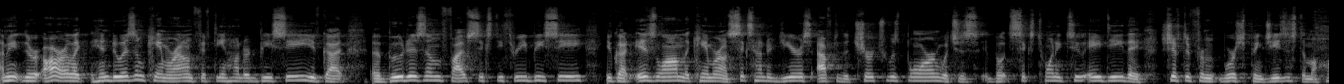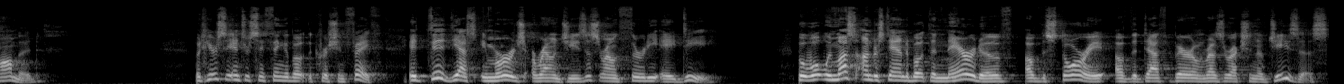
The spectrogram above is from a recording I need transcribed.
I mean, there are, like Hinduism came around 1500 BC. You've got uh, Buddhism, 563 BC. You've got Islam that came around 600 years after the church was born, which is about 622 AD. They shifted from worshiping Jesus to Muhammad. But here's the interesting thing about the Christian faith it did, yes, emerge around Jesus, around 30 AD. But what we must understand about the narrative of the story of the death, burial, and resurrection of Jesus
